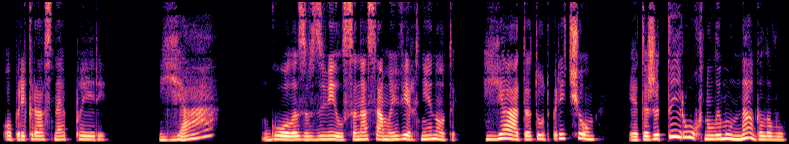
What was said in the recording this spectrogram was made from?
о прекрасная Перри. Я? Голос взвился на самые верхние ноты. Я-то тут при чем? Это же ты рухнул ему на голову.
